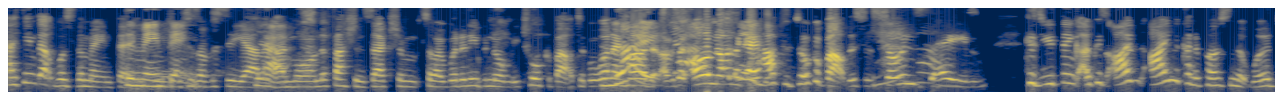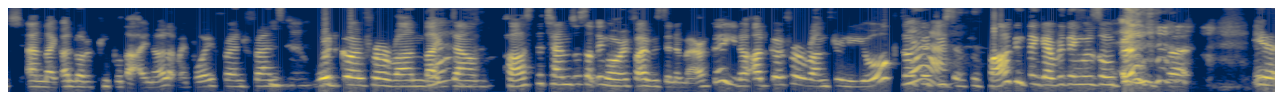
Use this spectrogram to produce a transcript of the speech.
I think that was the main thing. The main thing. Because obviously, yeah, yeah. Like I'm more on the fashion section, so I wouldn't even normally talk about it. But when right, I heard it, I was yeah. like, oh no, like I have to talk about this. It's yeah. so insane. Because you think, because I'm I'm the kind of person that would, and like a lot of people that I know, like my boyfriend friends, mm-hmm. would go for a run like down past the Thames or something. Or if I was in America, you know, I'd go for a run through New York, go go to Central Park, and think everything was all good. But yeah,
